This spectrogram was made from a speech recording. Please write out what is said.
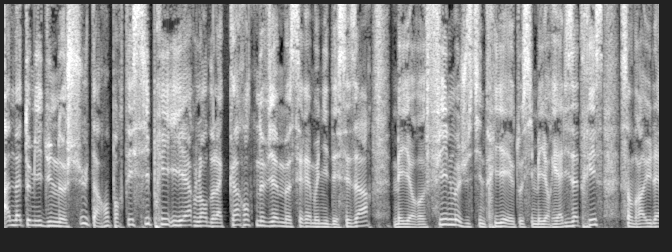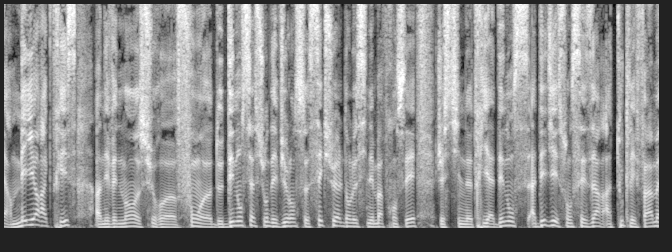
Anatomie d'une chute a remporté six prix hier lors de la 49e cérémonie des Césars. Meilleur film, Justine Trier est aussi meilleure réalisatrice, Sandra Huller meilleure actrice. Un événement sur euh, fond euh, de dénonciation des violences sexuelles dans le cinéma français. Justine Trier a, a dédié son César à toutes les femmes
